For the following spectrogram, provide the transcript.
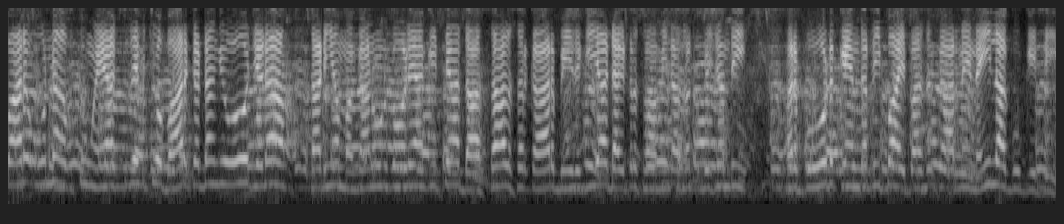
ਪਰ ਉਹਨਾਂ ਧੂਏ ਐਕਟ ਦੇ ਵਿੱਚੋਂ ਬਾਹਰ ਕੱਢਾਂਗੇ। ਉਹ ਜਿਹੜਾ ਸਾਡੀਆਂ ਮੰਗਾਂ ਨੂੰ ਅਣਗੌਲਿਆਂ ਕੀਤਿਆਂ 10 ਸਾਲ ਸਰਕਾਰ ਬੀਤ ਗਈ ਆ ਡਾਕਟਰ ਸਵਾਮੀਨਾਥਨ ਕਮਿਸ਼ਨ ਦੀ। ਰਿਪੋਰਟ ਕੇਂਦਰ ਦੀ ਭਾਜਪਾ ਸਰਕਾਰ ਨੇ ਨਹੀਂ ਲਾਗੂ ਕੀਤੀ।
